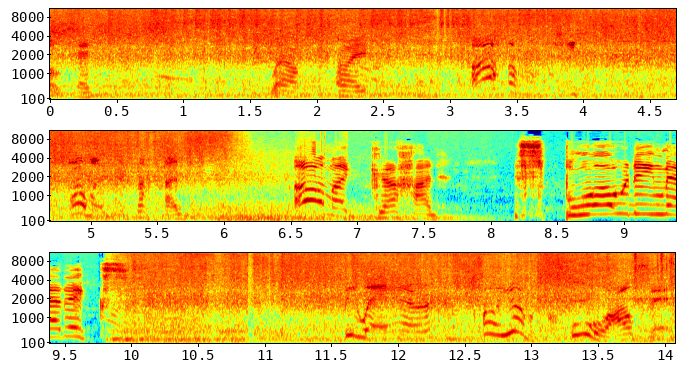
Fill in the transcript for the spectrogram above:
Okay. Well, alright. Oh! Oh my god. Oh my god. Exploding medics! Beware! Oh, you have a cool outfit.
